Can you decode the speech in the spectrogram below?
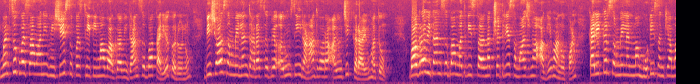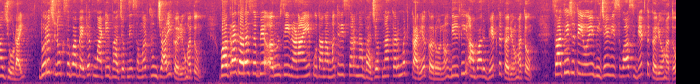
મનસુખ વસાવાની વિશેષ ઉપસ્થિતિમાં વાગરા વિધાનસભા કાર્યકરોનું વિશાળ સંમેલન ધારાસભ્ય અરુણસિંહ રણા દ્વારા આયોજિત કરાયું હતું. વાગરા વિધાનસભા મત વિસ્તારના ક્ષત્રિય સમાજના આગેવાનો પણ કાર્યકર સંમેલનમાં મોટી સંખ્યામાં જોડાઈ ભરૂચ લોકસભા બેઠક માટે ભાજપને સમર્થન જારી કર્યું હતું. વાગરા ધારાસભ્ય અરુણસિંહ રણાએ પોતાના મત વિસ્તારના ભાજપના કર્મઠ કાર્યકરોનો દિલથી આભાર વ્યક્ત કર્યો હતો. સાથે જ તેઓએ વિજય વિશ્વાસ વ્યક્ત કર્યો હતો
